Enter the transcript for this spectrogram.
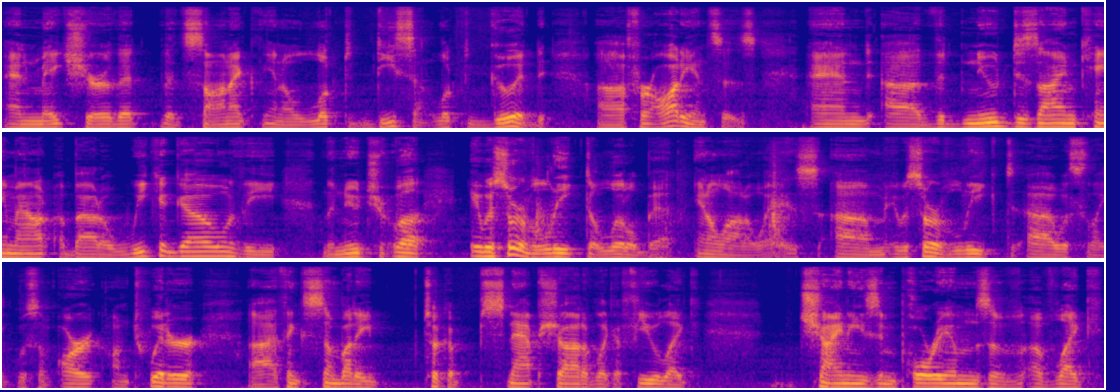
and make sure that, that Sonic, you know, looked decent, looked good uh, for audiences. And uh, the new design came out about a week ago. The the new well, it was sort of leaked a little bit in a lot of ways. Um, it was sort of leaked uh, with like with some art on Twitter. Uh, I think somebody took a snapshot of like a few like Chinese emporiums of, of like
